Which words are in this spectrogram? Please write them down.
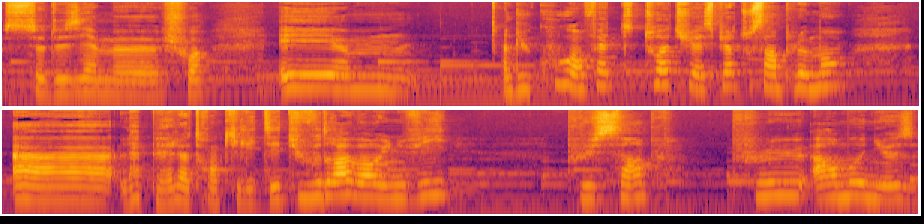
ce deuxième choix. Et du coup, en fait, toi, tu aspires tout simplement à la paix, la tranquillité. Tu voudras avoir une vie plus simple, plus harmonieuse.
